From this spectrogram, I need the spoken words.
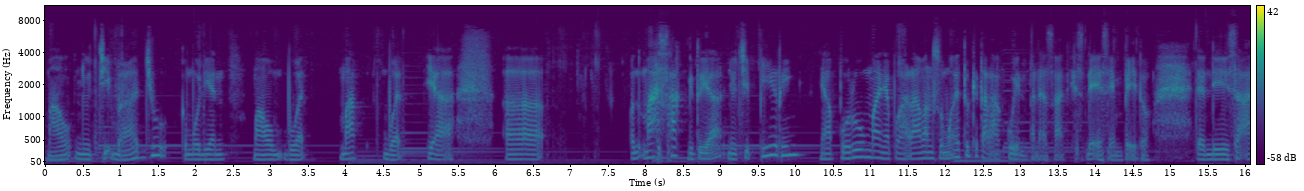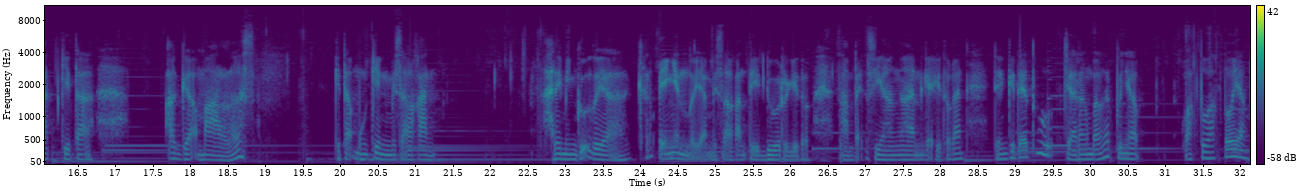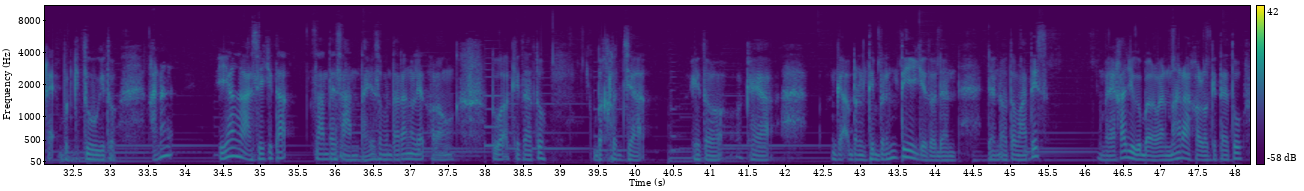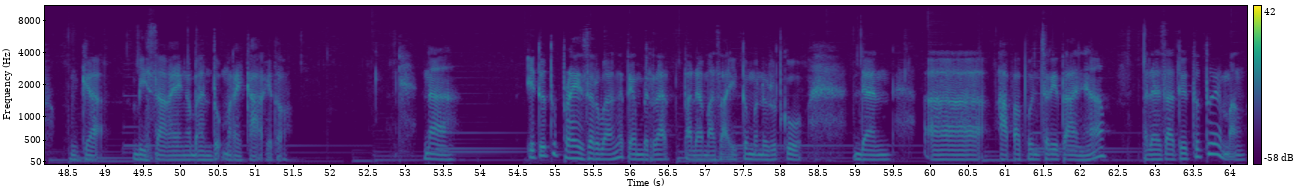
mau nyuci baju kemudian mau buat mak buat ya uh, untuk masak gitu ya nyuci piring nyapu rumah nyapu halaman semua itu kita lakuin pada saat SD SMP itu. Dan di saat kita agak males kita mungkin misalkan hari Minggu tuh ya kan pengen tuh ya misalkan tidur gitu sampai siangan kayak gitu kan. Dan kita itu jarang banget punya waktu-waktu yang kayak begitu gitu. Karena iya nggak sih kita santai-santai sementara ngelihat orang tua kita tuh bekerja itu kayak nggak berhenti berhenti gitu. Dan dan otomatis mereka juga bakalan marah kalau kita tuh nggak bisa kayak ngebantu mereka gitu nah itu tuh pressure banget yang berat pada masa itu menurutku. Dan uh, apa pun ceritanya pada saat itu tuh emang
